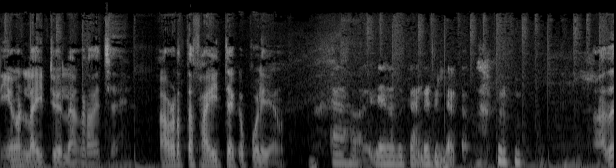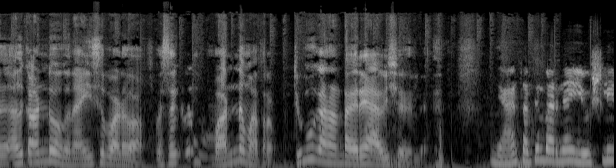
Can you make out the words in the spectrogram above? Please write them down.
നിയോൺ ലൈറ്റും എല്ലാം കൂടെ വെച്ചേ. അവിടത്തെ ഫൈറ്റ് ഒക്കെ പൊളിയാണ്. ഞാനത് കണ്ടിട്ടില്ല കേട്ടോ. അത് അത് കണ്ടു നോക്കും നൈസ് പടവാ. പക്ഷെ വണ്ണ് മാത്രം. ടു കാണേണ്ട ഒരേ ആവശ്യമില്ല. ഞാൻ സത്യം പറഞ്ഞാൽ യൂഷ്വലി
